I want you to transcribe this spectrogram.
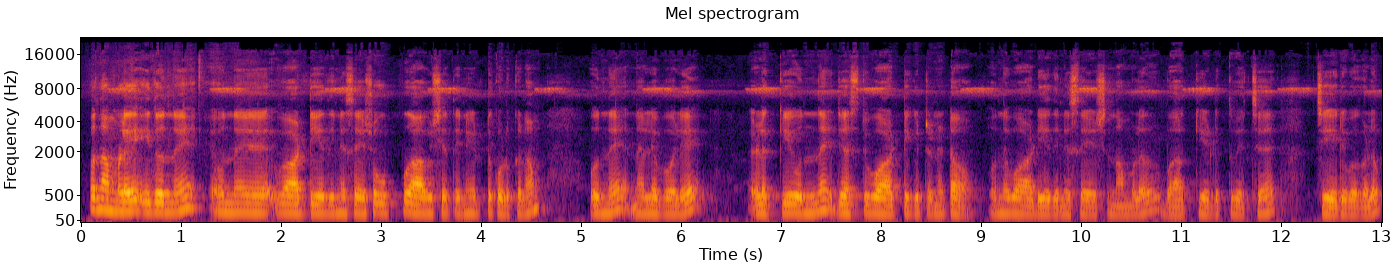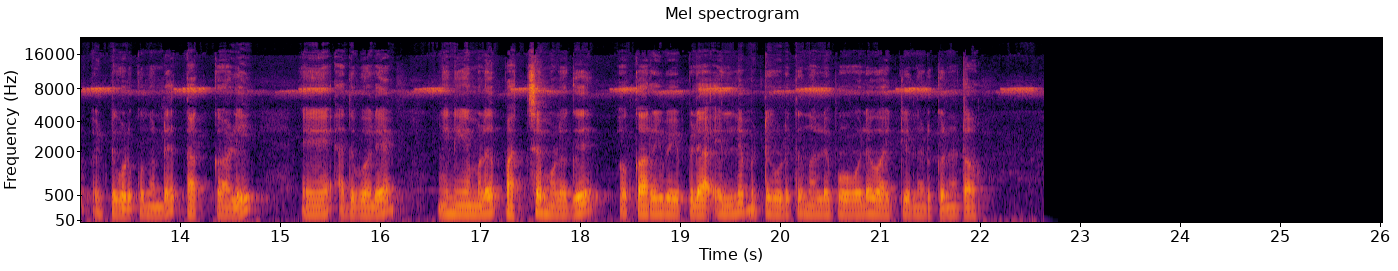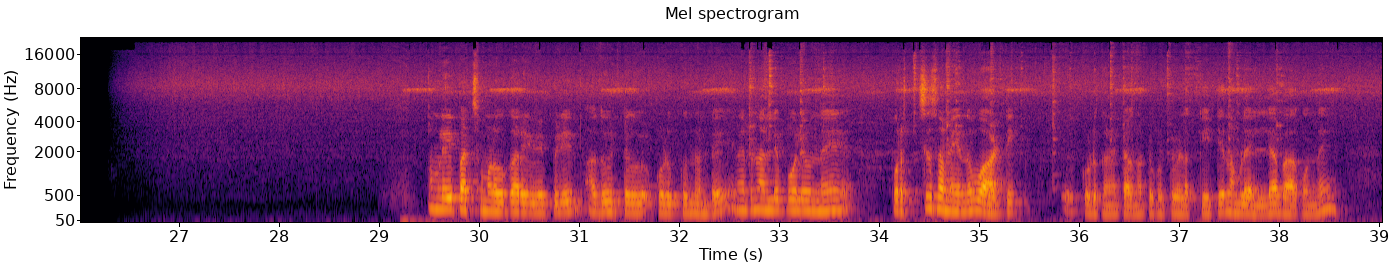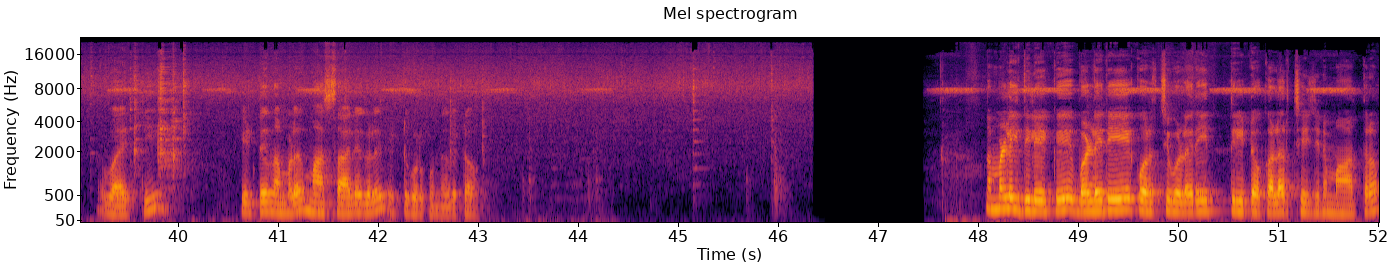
അപ്പോൾ നമ്മൾ ഇതൊന്ന് ഒന്ന് വാട്ടിയതിന് ശേഷം ഉപ്പ് ആവശ്യത്തിന് ഇട്ട് കൊടുക്കണം. ഒന്ന് നല്ലപോലെ ഇളക്കി ഒന്ന് ജസ്റ്റ് വാട്ടി കിട്ടണം കേട്ടോ ഒന്ന് വാടിയതിന് ശേഷം നമ്മൾ ബാക്കി എടുത്ത് വെച്ച ചേരുവകളും ഇട്ട് കൊടുക്കുന്നുണ്ട്. തക്കാളി അതുപോലെ ഇനി നമ്മൾ പച്ചമുളക് കറിവേപ്പില എല്ലാം ഇട്ട് കൊടുത്ത് നല്ലപോലെ വാറ്റി ഒന്ന് എടുക്കണം കേട്ടോ നമ്മൾ ഈ പച്ചമുളക് കറിവേപ്പിലയും അതും ഇട്ട് കൊടുക്കുന്നുണ്ട്. എന്നിട്ട് നല്ലപോലെ ഒന്ന് കുറച്ച് സമയം ഒന്ന് വാട്ടി കൊടുക്കണം കേട്ടോ. അങ്ങോട്ടും ഇങ്ങോട്ടും ഇളക്കിയിട്ട് നമ്മൾ എല്ലാ ഭാഗം ഒന്ന് വഴറ്റി ഇട്ട് നമ്മൾ മസാലകൾ ഇട്ട് കൊടുക്കുന്നത് കേട്ടോ. നമ്മൾ ഇതിലേക്ക് വളരെ കുറച്ച് വളരെ ഇത്തിരി കളർ ചേഞ്ചിന് മാത്രം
